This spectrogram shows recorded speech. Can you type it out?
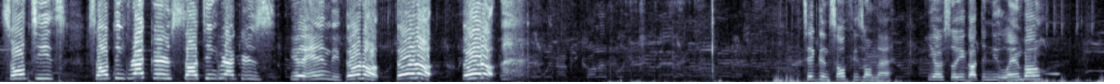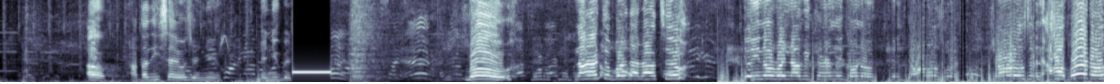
Salties, salting crackers, salting crackers. Yeah, Andy, throw it up, throw it up, throw it up. Taking selfies on that. Yo, so you got the new Lambo? Oh, I thought you said it was your new, your new bitch. Bro, now I have to blur that out too. Yo, you know right now we currently going to McDonald's with Charles and Alberto.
